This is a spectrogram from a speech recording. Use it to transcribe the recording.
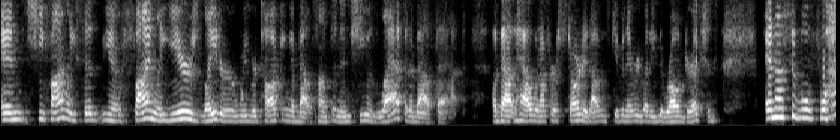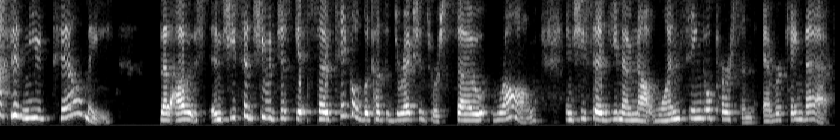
And she finally said, you know, finally, years later, we were talking about something and she was laughing about that, about how when I first started, I was giving everybody the wrong directions. And I said, well, why didn't you tell me? that I was, and she said she would just get so tickled because the directions were so wrong. And she said, you know, not one single person ever came back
